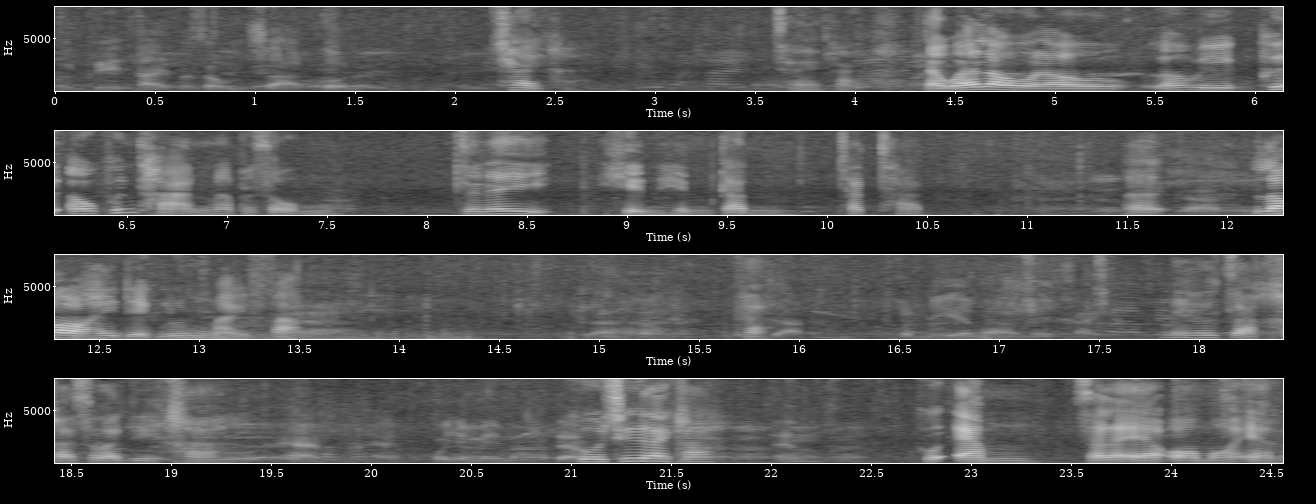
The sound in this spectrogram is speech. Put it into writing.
ดนตรีไทยผสมสากลใช่ค่ะ ใช่ค่ะ แต่ว่าเราเราเราวิพื้นเอาพื้นฐานมาผสม จะได้เห็นเห็นกันชัดๆและการล่อให้เด็กรุ่นใหม่ฟังลาค่ะ จากคนนี้มาไม่ใครไม่รู้จักค่ะ สวัสดีค่ะคือแอมแอม เขายังไม่มาแต่ครูชื่ออะไรคะ แอมครับ ครูแอมสระแออมอแอม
